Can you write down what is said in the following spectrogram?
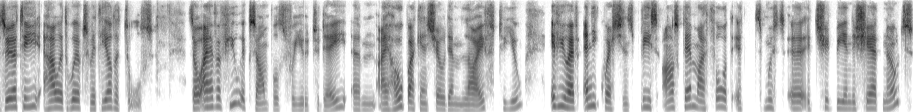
Xerte, how it works with the other tools. So I have a few examples for you today. Um, I hope I can show them live to you. If you have any questions, please ask them. I thought it must uh, it should be in the shared notes.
